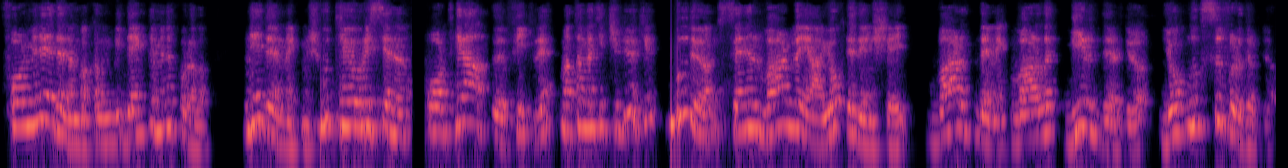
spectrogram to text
formüle edelim bakalım bir denklemini kuralım. Ne demekmiş? Bu teorisyenin ortaya attığı fikri matematikçi diyor ki bu diyor senin var veya yok dediğin şey var demek varlık birdir diyor. Yokluk sıfırdır diyor.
